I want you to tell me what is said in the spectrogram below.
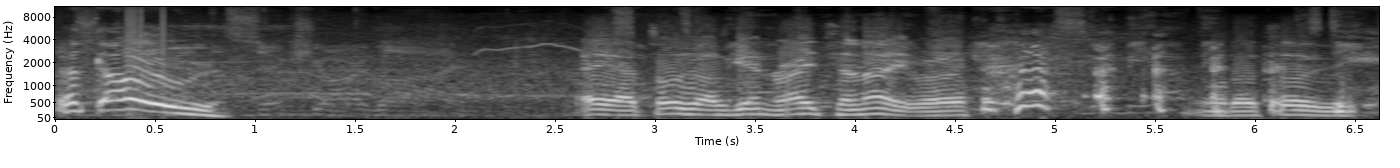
Let's go. Hey, I told you I was getting right tonight, bro. What I told you?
